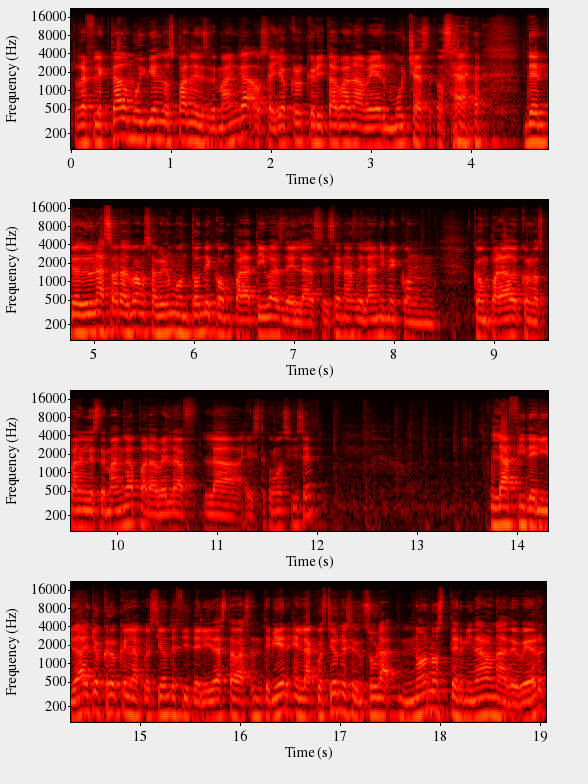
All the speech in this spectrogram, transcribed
reflectado muy bien los paneles de manga, o sea, yo creo que ahorita van a ver muchas, o sea, dentro de unas horas vamos a ver un montón de comparativas de las escenas del anime comparado con los paneles de manga para ver la, la este, ¿cómo se dice? La fidelidad, yo creo que en la cuestión de fidelidad está bastante bien. En la cuestión de censura no nos terminaron a deber.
